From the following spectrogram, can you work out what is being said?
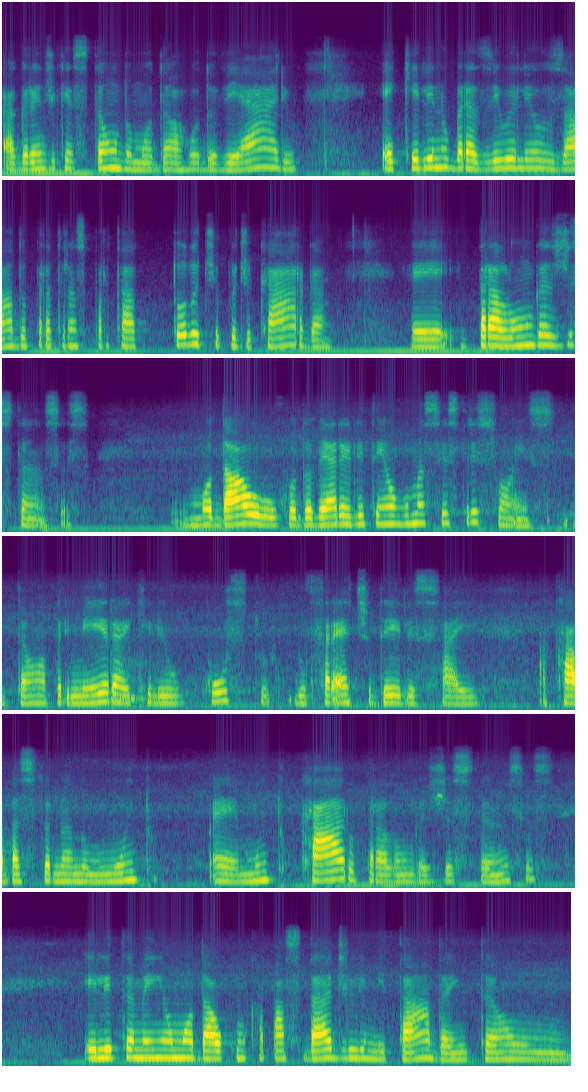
A grande questão do modal rodoviário é que ele no Brasil ele é usado para transportar todo tipo de carga é, para longas distâncias. O modal rodoviário ele tem algumas restrições. Então, a primeira é que ele, o custo do frete dele sair acaba se tornando muito, é, muito caro para longas distâncias. Ele também é um modal com capacidade limitada, então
